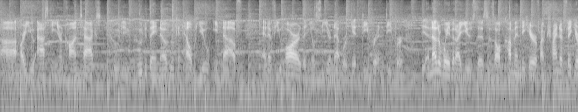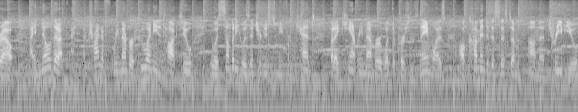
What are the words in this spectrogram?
Uh, are you asking your contacts who do you, who do they know who can help you enough? And if you are, then you'll see your network get deeper and deeper. The, another way that I use this is I'll come into here if I'm trying to figure out, I know that I, I'm trying to remember who I need to talk to. It was somebody who was introduced to me from Kent, but I can't remember what the person's name was. I'll come into the system on the tree view,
